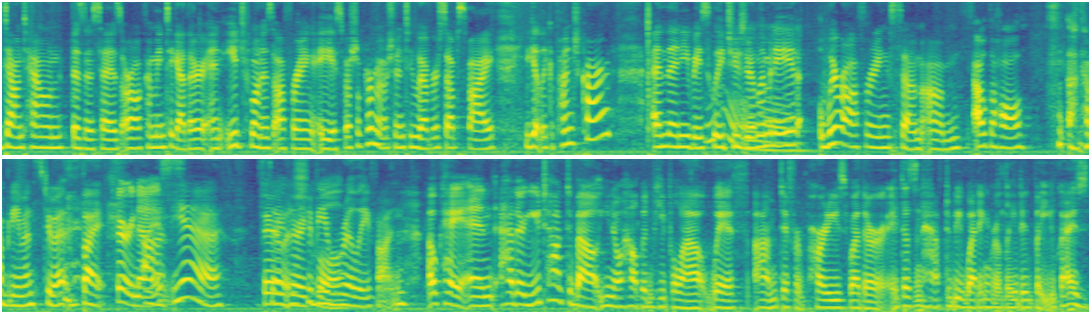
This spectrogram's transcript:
downtown businesses are all coming together and each one is offering a special promotion to whoever stops by. You get like a punch card and then you basically Ooh. choose your lemonade. We're offering some um, alcohol accompaniments to it, but very nice. Um, yeah. Very, so very it should cool. be really fun. Okay, and Heather, you talked about, you know, helping people out with um, different parties, whether it doesn't have to be wedding related, but you guys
